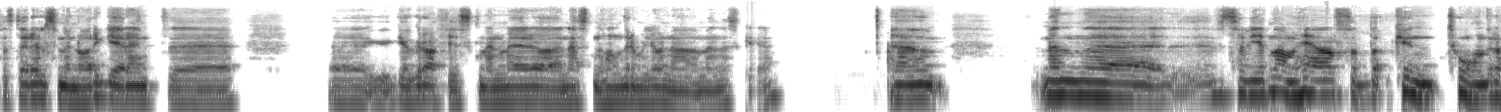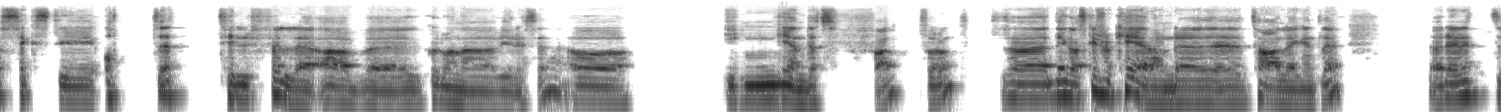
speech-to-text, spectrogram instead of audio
på størrelse med Norge rent eh, eh, geografisk, men med nesten 100 millioner mennesker. men så Vietnam har altså kun 268 tilfeller av eh, koronaviruset, og ingen dødsfall så langt. Så det er ganske sjokkerende eh, tall, egentlig. Det er litt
